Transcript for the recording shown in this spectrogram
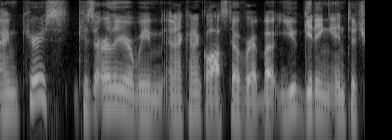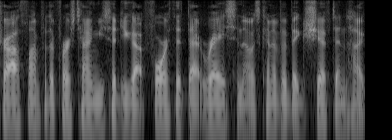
I'm curious because earlier we and I kind of glossed over it, but you getting into triathlon for the first time, you said you got fourth at that race, and that was kind of a big shift in how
